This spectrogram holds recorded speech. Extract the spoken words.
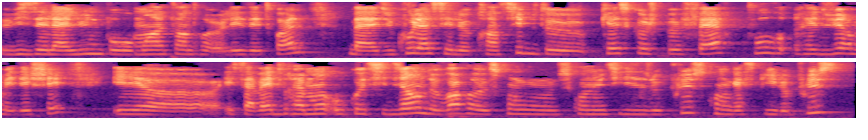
viser la lune pour au moins atteindre les étoiles. Bah, du coup, là, c'est le principe de qu'est-ce que je peux faire pour réduire mes déchets. Et, euh, et ça va être vraiment au quotidien de voir ce qu'on ce qu'on utilise le plus, ce qu'on gaspille le plus.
